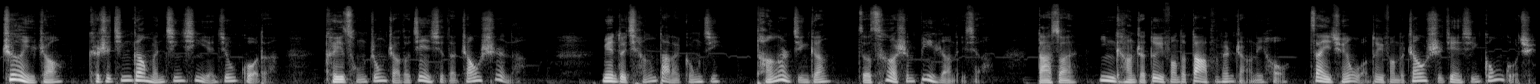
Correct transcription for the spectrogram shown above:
这一招可是金刚门精心研究过的，可以从中找到间隙的招式呢。面对强大的攻击，唐二金刚则侧身避让了一下，打算硬扛着对方的大部分掌力后，再一拳往对方的招式间隙攻过去。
